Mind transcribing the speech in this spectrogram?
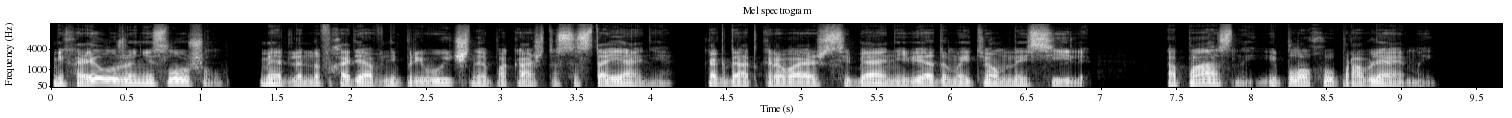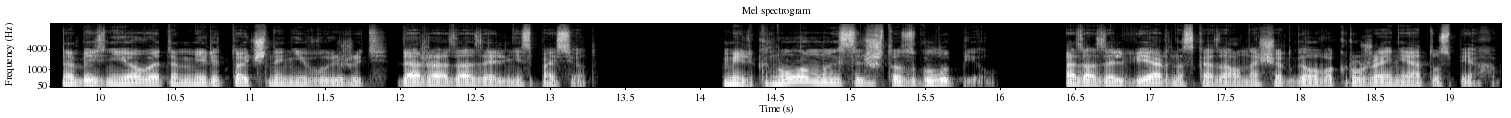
Михаил уже не слушал, медленно входя в непривычное пока что состояние, когда открываешь себя неведомой темной силе, опасной и плохо управляемой. Но без нее в этом мире точно не выжить, даже Азазель не спасет. Мелькнула мысль, что сглупил. Азазель верно сказал насчет головокружения от успехов.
